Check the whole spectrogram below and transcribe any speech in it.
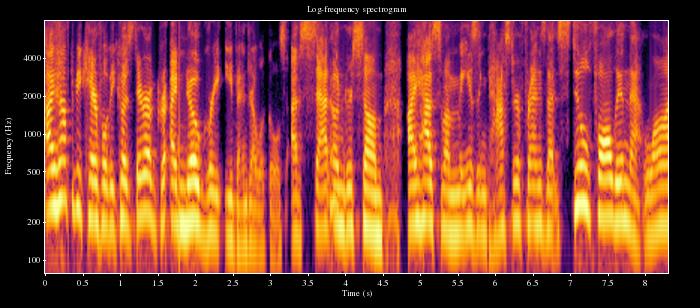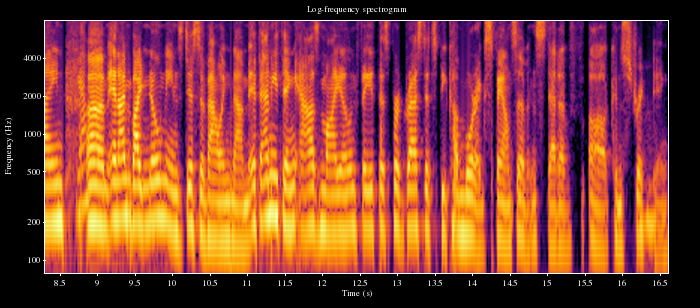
I have to be careful because there are I know great evangelicals. I've sat under some. I have some amazing pastor friends that still fall in that line, yeah. um, and I'm by no means disavowing them. If anything, as my own faith has progressed, it's become more expansive instead of uh, mm-hmm. constricting.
